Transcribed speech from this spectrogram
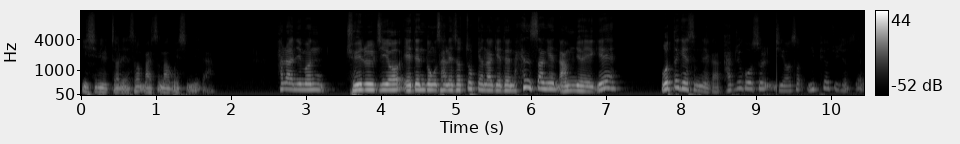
21절에서 말씀하고 있습니다. 하나님은 죄를 지어 에덴 동산에서 쫓겨나게 된 한 쌍의 남녀에게 어떻게 했습니까? 가죽옷을 지어서 입혀주셨어요.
